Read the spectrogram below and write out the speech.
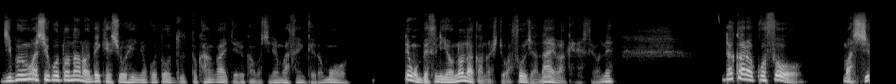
自分は仕事なので化粧品のことをずっと考えているかもしれませんけども、でも別に世の中の人はそうじゃないわけですよね。だからこそ、まあ、素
